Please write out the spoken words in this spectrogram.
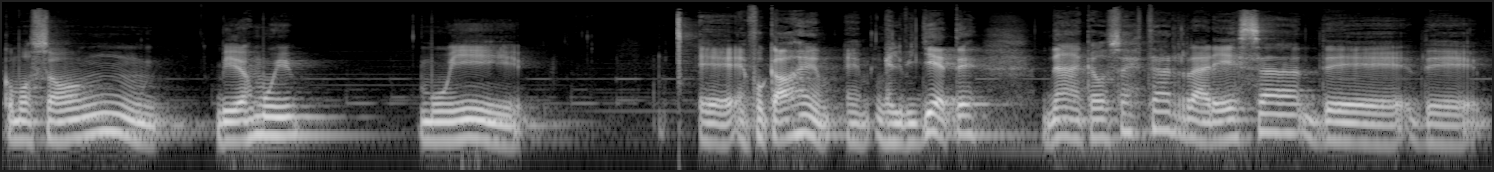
como son videos muy muy eh, enfocados en, el billete, nada, causa esta rareza de,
